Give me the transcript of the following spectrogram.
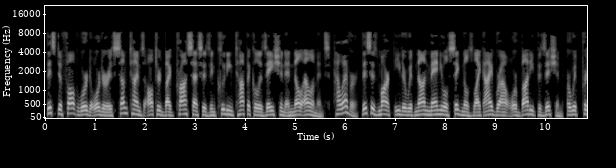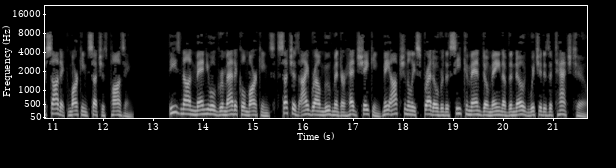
This default word order is sometimes altered by processes including topicalization and null elements, however, this is marked either with non-manual signals like eyebrow or body position, or with prosodic markings such as pausing. These non-manual grammatical markings, such as eyebrow movement or head shaking, may optionally spread over the C command domain of the node which it is attached to.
